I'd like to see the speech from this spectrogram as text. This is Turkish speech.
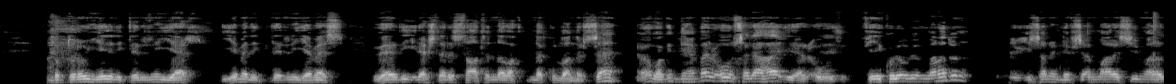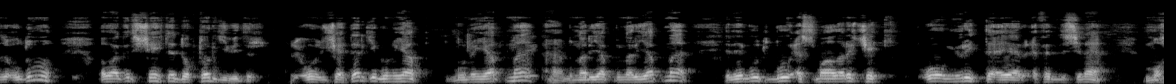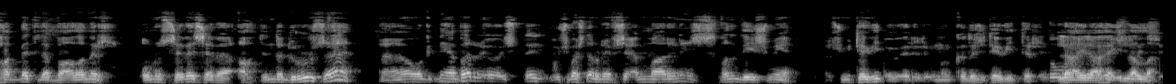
doktorun ye dediklerini yer, yemediklerini yemez, verdiği ilaçları saatinde vaktinde kullanırsa o vakit ne yapar? O salaha iler o vücut. Fi kulubin maradun insanın nefsi emmaresi maradı oldu mu o vakit şeyh de doktor gibidir. O şeyh der ki bunu yap, bunu yapma, bunları yap, bunları yapma ve bu, bu esmaları çek. O mürit de eğer efendisine muhabbetle bağlanır, onu seve seve ahdinde durursa ha, o vakit ne yapar? İşte başlar o nefsi emmarenin sıfatı değişmeye. Çünkü tevhid verir. Onun kılıcı tevhiddir. Doğru. La ilahe illallah.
